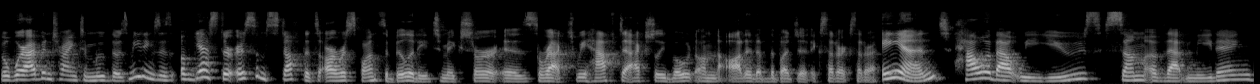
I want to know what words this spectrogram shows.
But where I've been trying to move those meetings is, oh, yes, there is some stuff that's our responsibility to make sure is correct. We have to actually vote on the audit of the budget, et cetera, et cetera. And how about we use some of that meeting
